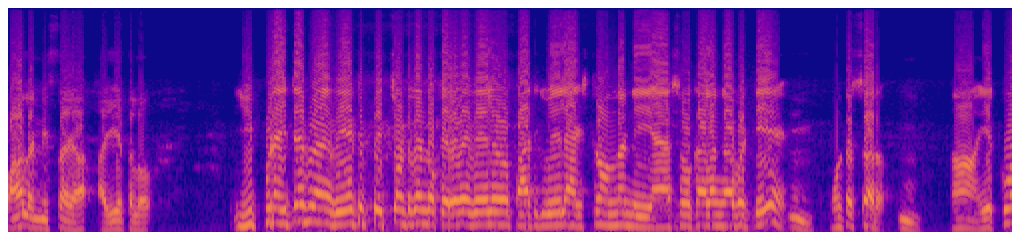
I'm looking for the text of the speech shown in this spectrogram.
పాలు ఇస్తాయా ఆ ఈతలో? ఇప్పుడైతే రేటు పెంచి ఉంటదండి. ఒక ఇరవై వేలు పాతిక వేలు ఎక్స్ట్రా ఉందండి. ఈ వేసవకాలం కాబట్టి ఉంటది సార్. ఎక్కువ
